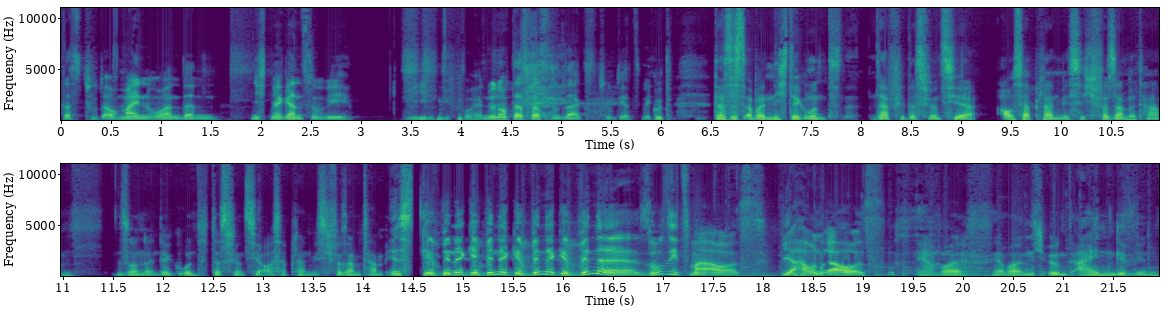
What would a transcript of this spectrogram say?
das tut auch meinen Ohren dann nicht mehr ganz so weh. Wie, wie vorher. Nur noch das, was du sagst, tut jetzt weh. Gut, das ist aber nicht der Grund dafür, dass wir uns hier außerplanmäßig versammelt haben sondern der Grund, dass wir uns hier außerplanmäßig versammelt haben, ist Gewinne, Gewinne, Gewinne, Gewinne. So sieht's mal aus. Wir hauen raus. Jawohl, jawohl. Nicht irgendeinen Gewinn,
